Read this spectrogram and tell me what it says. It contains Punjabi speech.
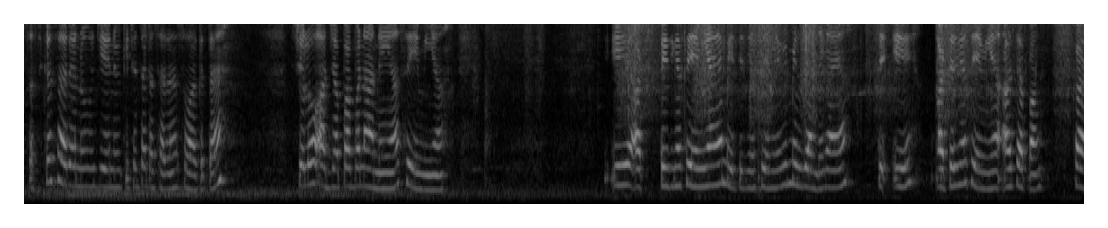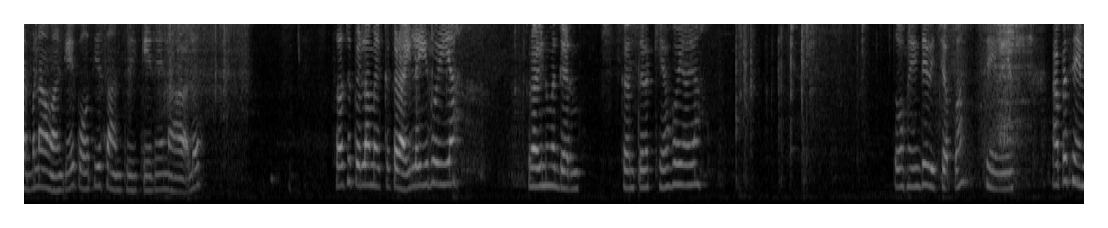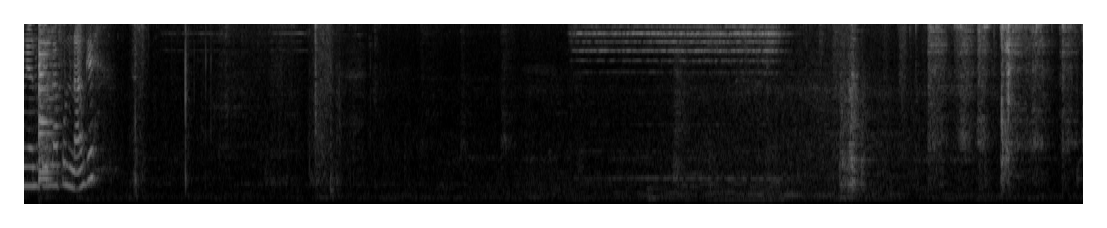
ਸਤਿ ਸ਼੍ਰੀ ਅਕਾਲ ਸਾਰਿਆਂ ਨੂੰ, ਜੇ ਨਿਊ ਕਿਚਨ ਤੁਹਾਡਾ ਸਾਰਿਆਂ ਦਾ ਸਵਾਗਤ ਹੈ। ਚਲੋ ਅੱਜ ਆਪਾਂ ਬਣਾਉਣੇ ਆ ਸੇਵੀਆਂ ਇਹ ਆਟੇ ਦੀਆਂ ਸੇਵੀਆਂ ਆ, ਮੇਥੇ ਦੀਆਂ ਸੇਵੀਆਂ ਵੀ ਮਿਲ ਜਾਂਦੀਆਂ ਆ ਤੇ ਇਹ ਆਟੇ ਦੀਆਂ ਸੇਵੀਆਂ ਅੱਜ ਆਪਾਂ ਘਰ ਬਣਾਵਾਂਗੇ ਬਹੁਤ ਹੀ ਆਸਾਨ ਤਰੀਕੇ ਦੇ ਨਾਲ। ਸਭ ਤੋਂ ਪਹਿਲਾਂ ਮੈਂ ਇੱਕ ਕੜਾਈ ਲਈ ਹੋਈ ਆ। ਕੜਾਈ ਨੂੰ ਮੈਂ ਗਰਮ ਕਰਨ ਤੇ ਰੱਖਿਆ ਹੋਇਆ ਆ। ਤੋ ਇਹਦੇ ਵਿੱਚ ਆਪਾਂ ਸੇਵੀਆਂ ਆਪਾਂ ਸੇਵੀਆਂ ਨੂੰ ਪਹਿਲਾਂ ਭੁੰਨਾਂਗੇ।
